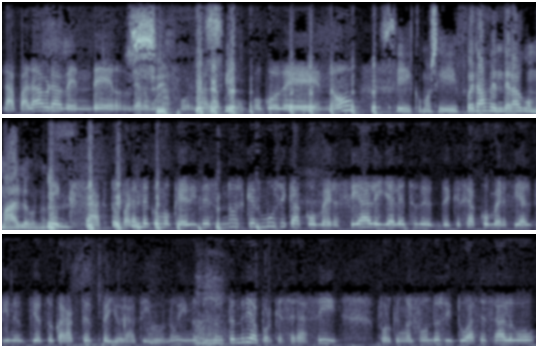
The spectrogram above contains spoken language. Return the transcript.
la palabra vender de alguna forma da como un poco de, ¿no? Sí, como si fuera a vender algo malo, ¿no? Exacto, parece como que dices, no, es que es música comercial y ya el hecho de, que sea comercial tiene un cierto carácter peyorativo, ¿no? Y no, no tendría por qué ser así, porque en el fondo si tú haces algo,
